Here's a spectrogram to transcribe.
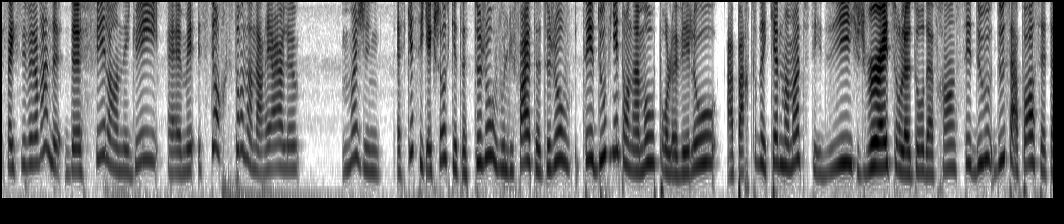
Fait que c'est vraiment de, de, fil en aiguille. Euh, mais si on retourne en arrière, là, moi, j'ai est-ce que c'est quelque chose que tu as toujours voulu faire? As toujours... Tu d'où vient ton amour pour le vélo? À partir de quel moment tu t'es dit, je veux être sur le Tour de France? D'où, d'où ça part, cet,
